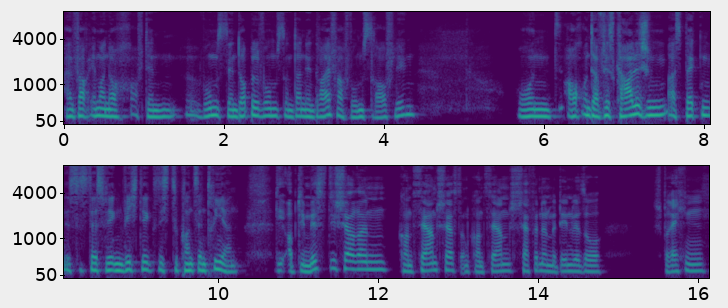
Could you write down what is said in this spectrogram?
einfach immer noch auf den Wumms, den Doppelwumms und dann den Dreifachwumms drauflegen, und auch unter fiskalischen Aspekten ist es deswegen wichtig, sich zu konzentrieren. Die optimistischeren Konzernchefs und Konzernchefinnen, mit denen wir so sprechen,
